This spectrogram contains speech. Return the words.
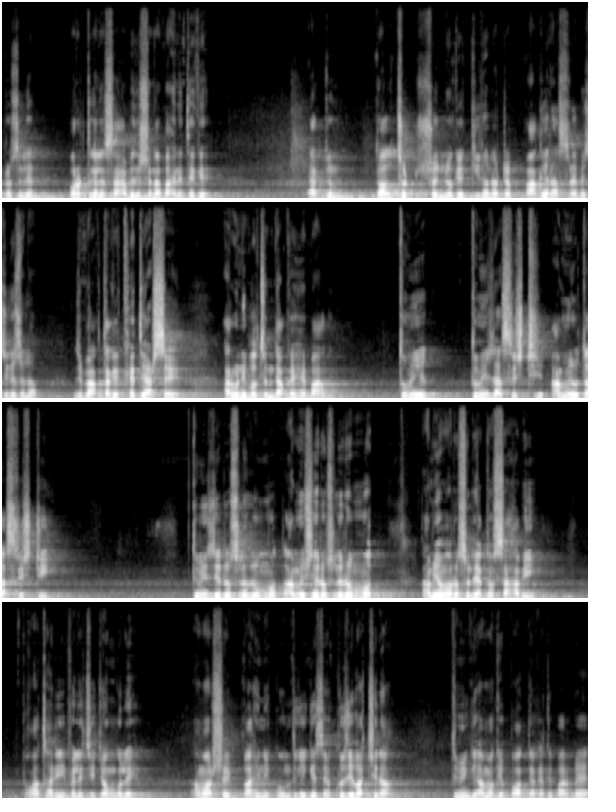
রসুলের পরবর্তীকালে সাহাবেদের সেনাবাহিনী থেকে একজন দলছুট সৈন্যকে কীভাবে একটা বাঘের আশ্রয় বেঁচে গেছিল? যে বাঘ তাকে খেতে আসছে, আর উনি বলছেন, দেখো হে বাঘ, তুমি তুমি যা সৃষ্টি, আমিও তার সৃষ্টি। তুমি যে রসুলের উম্মত, আমিও সে রসুলের উম্মত। আমি আমার রসুলের একজন সাহাবি। পথ হারিয়ে ফেলেছি জঙ্গলে। আমার সেই বাহিনী কোন দিকে গেছে খুঁজে পাচ্ছি না। তুমি কি আমাকে পথ দেখাতে পারবে?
